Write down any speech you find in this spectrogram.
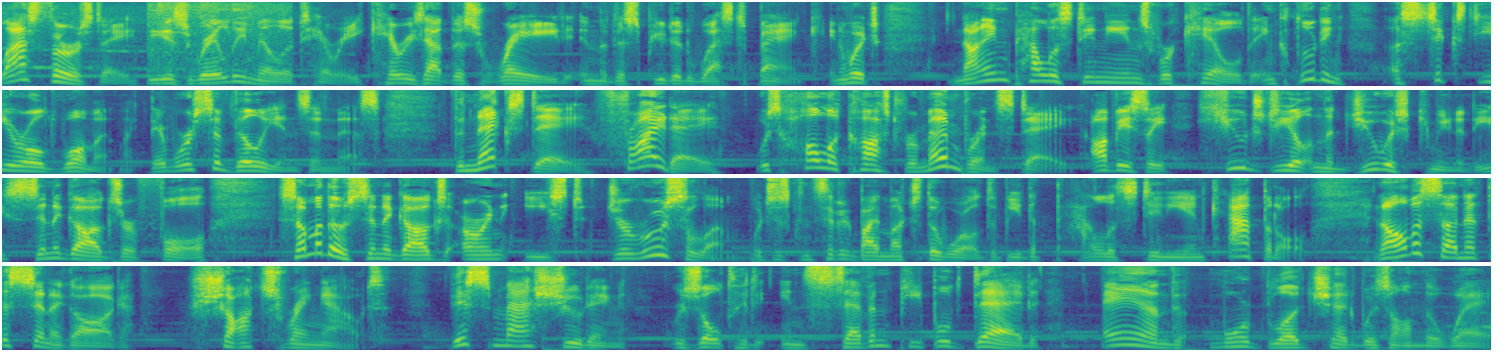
last Thursday, the Israeli military carries out this raid in the disputed West Bank, in which nine Palestinians were killed, including a 60 year old woman. Like, there were civilians in this. The next day, Friday, was Holocaust Remembrance Day. Obviously, huge deal in the Jewish community. Synagogues are full. Some of those synagogues are in East Jerusalem, which is considered by much of the world to be the Palestinian capital. And all of a sudden, at the synagogue, shots ring out. This mass shooting resulted in seven people dead and more bloodshed was on the way.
